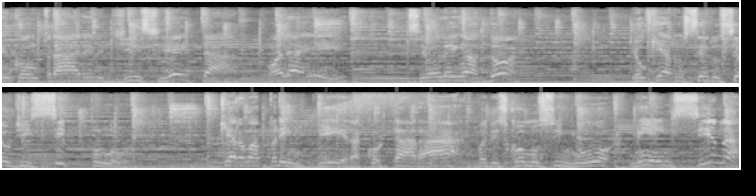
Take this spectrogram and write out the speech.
Encontrar, ele disse: Eita, olha aí, seu lenhador, eu quero ser o seu discípulo. Quero aprender a cortar árvores como o senhor me ensina.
